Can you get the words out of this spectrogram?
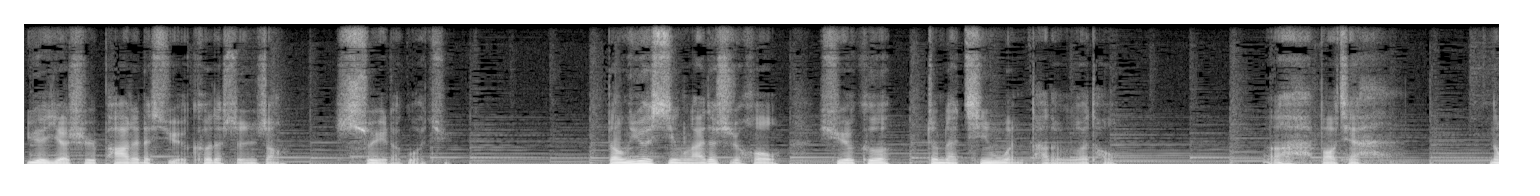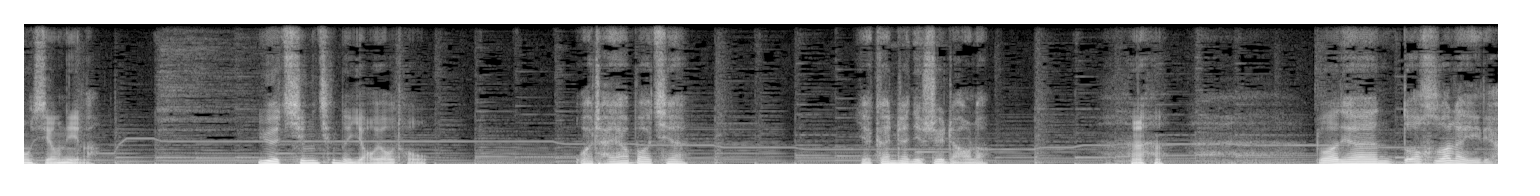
月也是趴在了雪珂的身上睡了过去。等月醒来的时候，雪珂正在亲吻他的额头。啊，抱歉，弄醒你了。月轻轻地摇摇头。我才要抱歉。也跟着你睡着了，哈哈，昨天多喝了一点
